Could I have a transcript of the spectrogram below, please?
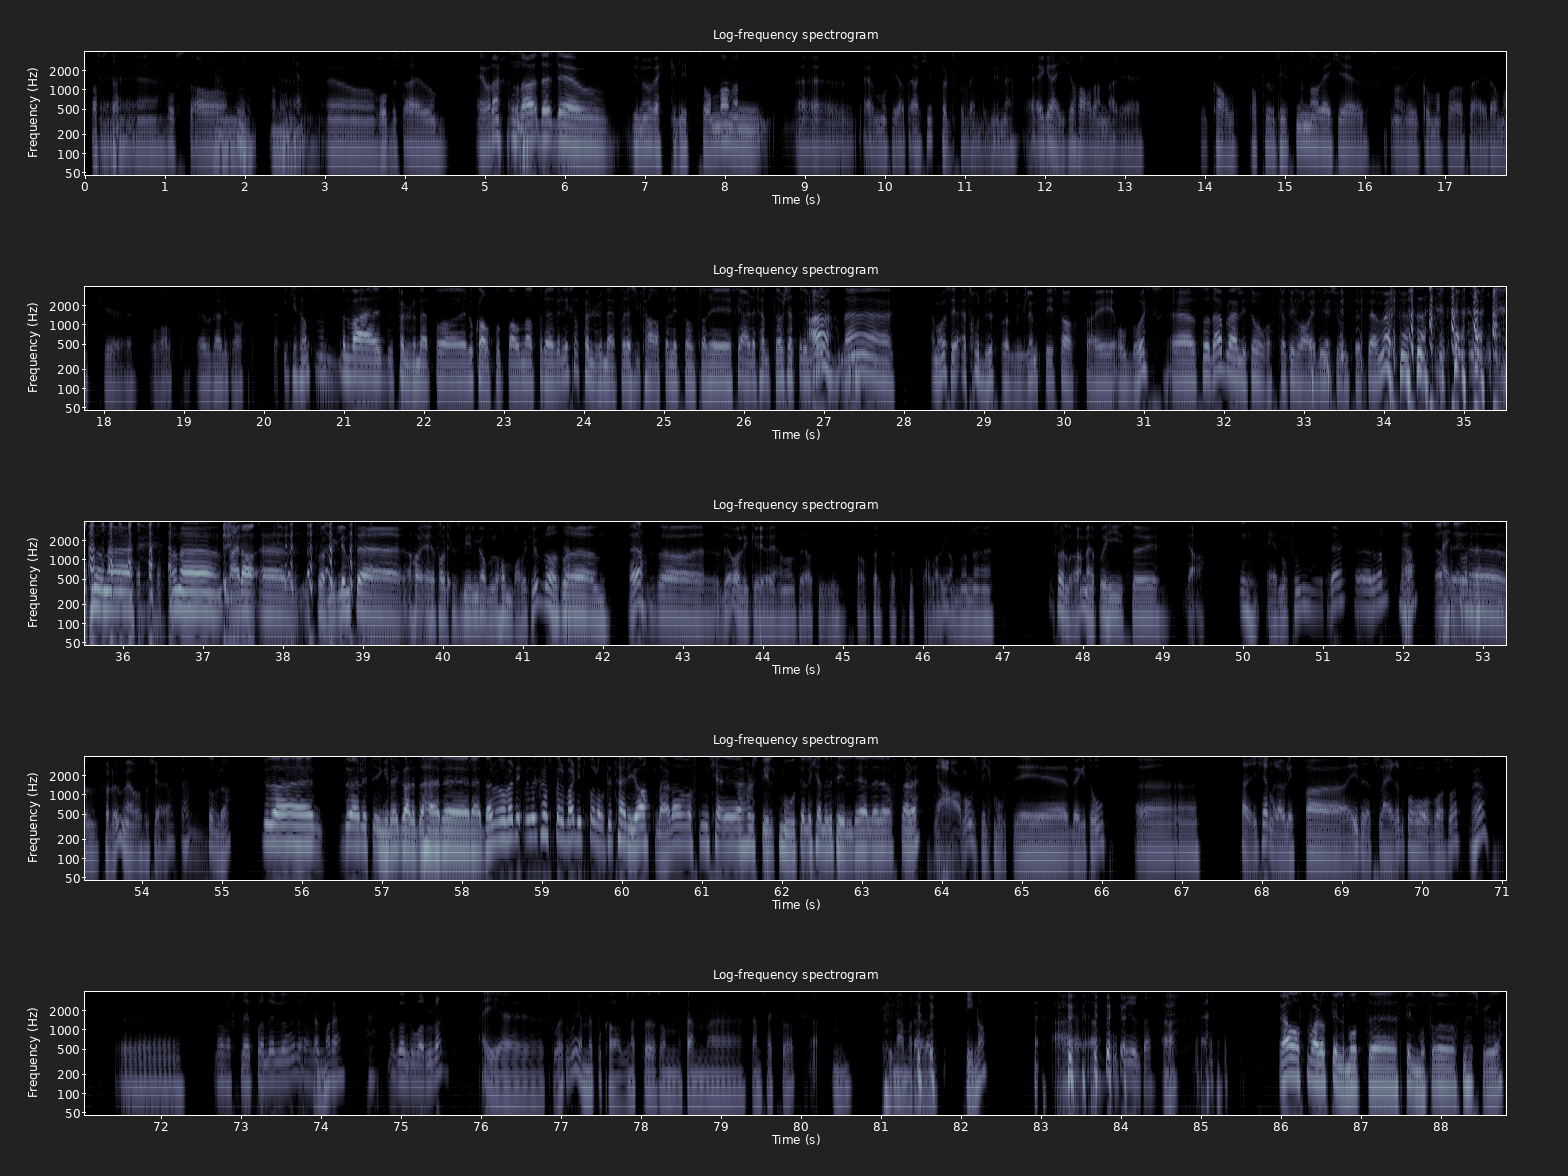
Hofstad. eh, Hofstad og, Mm. Mm. eh, og Hobbestad er jo, er jo der. Mm. Og da, det, det er jo, begynner å vekke litt sånn, da, men eh, jeg må si at jeg har ikke følt så veldig mye med. Jeg greier ikke å ha den der eh, lokalpatriotismen når, ikke, når de kommer fra Sverige, Danmark, eh, overalt. Det blir litt rart. Ikke sant? Men hva er, følger du med på lokalfotballen da for øvrig? liksom? Følger du med på resultater litt sånn fra de fjerde, femte og sjette Ja, det det, jeg må jo si, jeg trodde Strømmen-Glimt de starta i Old Boys, eh, så der ble jeg litt overraska at de var i divisjonssystemet. men eh, men eh, nei da, Strømglimt Strømmen-Glimt er, er faktisk min gamle håndballklubb, da, så, Ja. så eh, det var litt gøy igjen å se at de starta opp et fotballag. da, Men eh, så følger jeg med på Hisøy. Ja, Mm. én og to og tre, er det vel? Ja. Ja, Nei, tre. og tre. Eh, følger med hva som skjer, ja. Ja, så bra. Du, da, du er litt yngre garde her, eh, Reidar. Men hva er jeg kan spørre, hva er ditt forhold til Terje og Atle? her da? Hvordan, har du spilt mot dem, eller kjenner du til dem, eller åssen er det? Ja, han har spilt mot de begge to. Uh, Terje kjenner jeg jo litt fra idrettsleiren på Hove også. Ja. Uh, som har vært med på en del ganger. Det er Stemmer det. Hvor mange ganger var du der? Jeg tror jeg dro hjem med pokalen etter sånn fem-seks år. Ja. Mm. Du nærmer deg vel ti nå? Ja, ja, ja, oppi rundt der. ja, åssen var det å spille mot, uh, spille mot og åssen husker du det?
